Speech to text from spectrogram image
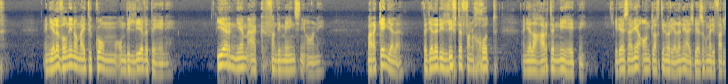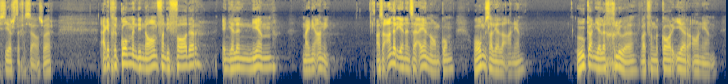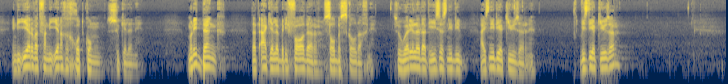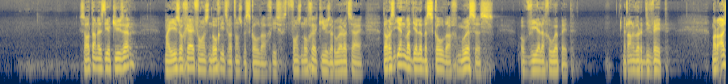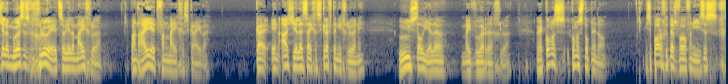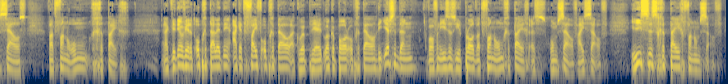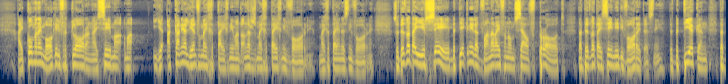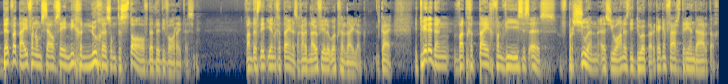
En julle wil nie na my toe kom om die lewe te hê nie. Eer neem ek van die mens nie aan nie. Maar ek ken julle dat julle die liefde van God in julle harte nie het nie. Hierdie is nou nie 'n aanklag teenoor julle nie, hy is besig om met die fariseërs te gesels, hoor. Ek het gekom in die naam van die Vader en julle neem my nie aan nie. As 'n ander een in sy eie naam kom, hom sal julle aanneem. Hoe kan julle glo wat van mekaar eer aanneem en die eer wat van die enige God kom, soek julle nie? Moenie dink dat ek julle by die Vader sal beskuldig nie. So hoor julle dat Jesus nie die hy's nie die accuser nie. Wie's die accuser? Satan is die accuser. Maar hierso gee hy vir ons nog iets wat ons beskuldig. Hier vir ons nog 'n accuser. Hoor wat sê hy? Daar is een wat julle beskuldig, Moses, op wie julle gehoop het. Met ander woorde die wet. Maar as julle Moses geglo het, sou julle my glo, want hy het van my geskrywe. OK, en as julle sy geskrifte nie glo nie, hoe sal julle my woorde glo? OK, kom ons kom ons stop net daar. Dis 'n paar goeters waarvan Jesus gesels wat van hom getuig. En ek weet nie of jy dit opgetel het nie. Ek het 5 opgetel. Ek hoop jy het ook 'n paar opgetel. Die eerste ding waarvan Jesus hier praat wat van hom getuig is homself, hy self. Jesus getuig van homself. Hy kom en hy maak hierdie verklaring. Hy sê maar maar ek kan nie alleen van my getuig nie want anders is my getuig nie waar nie. My getuienis is nie waar nie. So dit wat hy hier sê beteken nie dat wanneer hy van homself praat dat dit wat hy sê nie die waarheid is nie. Dit beteken dat dit wat hy van homself sê nie genoeg is om te staaf dat dit die waarheid is nie want dit is net een getuienis. Ek gaan dit nou vir julle ook verduidelik. OK. Die tweede ding wat getuig van wie Jesus is, of persoon is Johannes die Doper. Kyk in vers 33.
